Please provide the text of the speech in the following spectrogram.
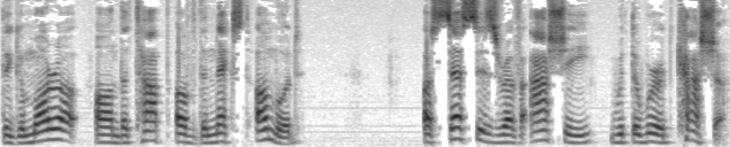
the Gemara on the top of the next Amud assesses Rav Ashi with the word kasha.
